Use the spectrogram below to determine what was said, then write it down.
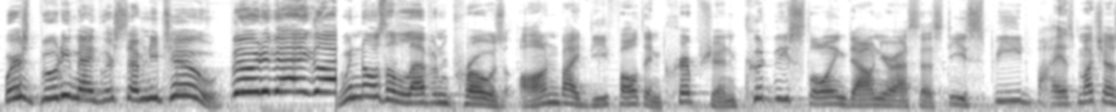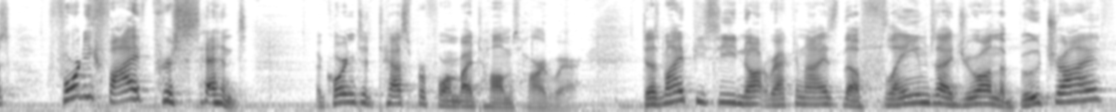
Where's Booty Mangler 72? Booty Mangler! Windows 11 Pro's on by default encryption could be slowing down your SSD speed by as much as 45%, according to tests performed by Tom's Hardware. Does my PC not recognize the flames I drew on the boot drive?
